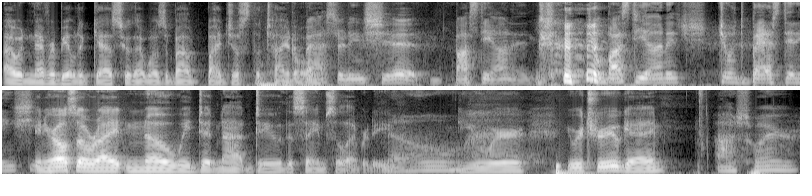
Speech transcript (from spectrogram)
I would never be able to guess who that was about by just the title. Bastard ain't shit. Bastianich. Joe Bastianich. Joe the bastard ain't shit. And you're also right. No, we did not do the same celebrity. No. You were you were true, guy. I swear.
